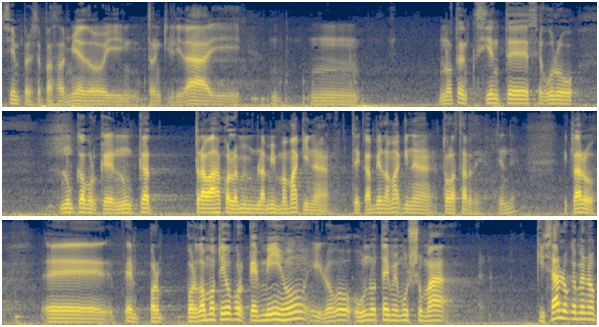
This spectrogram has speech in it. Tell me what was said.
Siempre se pasa miedo y tranquilidad y mm, no te sientes seguro nunca porque nunca trabajas con la, la misma máquina, te cambian la máquina todas las tardes, ¿entiendes? Y claro, eh, por, por dos motivos, porque es mi hijo y luego uno teme mucho más, quizás lo que menos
